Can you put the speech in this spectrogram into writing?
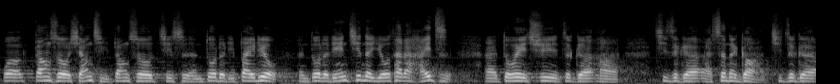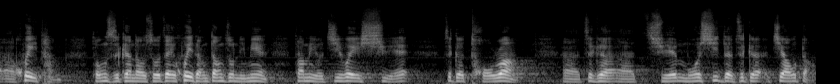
我当时候想起，当时候其实很多的礼拜六，很多的年轻的犹太的孩子，呃，都会去这个啊、呃，去这个呃 synagogue，去这个呃会堂。同时看到说，在会堂当中里面，他们有机会学这个 Torah，呃，这个呃学摩西的这个教导。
